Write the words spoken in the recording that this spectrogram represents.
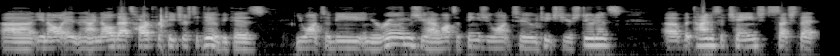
Uh, you know, and, and I know that's hard for teachers to do because you want to be in your rooms. You have lots of things you want to teach to your students. Uh, but times have changed such that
